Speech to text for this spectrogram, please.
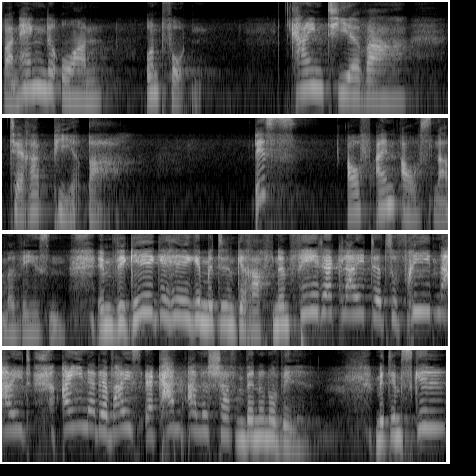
waren hängende Ohren und Pfoten. Kein Tier war therapierbar. Bis auf ein Ausnahmewesen. Im WG-Gehege mit den Giraffen, im Federkleid der Zufriedenheit, einer, der weiß, er kann alles schaffen, wenn er nur will. Mit dem Skill,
